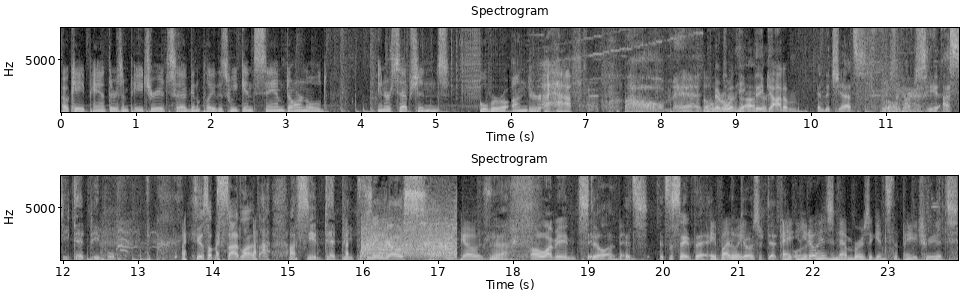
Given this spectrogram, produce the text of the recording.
Okay, Panthers and Patriots uh, going to play this weekend. Sam Darnold interceptions over or under a half. Oh man! Remember when he, the they got him in the Jets? He was like, "I'm seeing, I see dead people." he was on the sidelines. I, I'm seeing dead people. Seeing ghosts. Goes. Yeah. Oh, I mean, still, it's it's the same thing. Hey, by I the way, ghosts are dead hey, people. you right? know his numbers against the Patriots.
